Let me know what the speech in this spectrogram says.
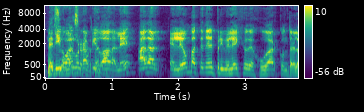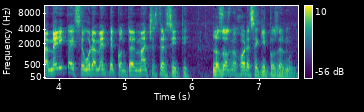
Le digo algo rápido, importante. Adal, ¿eh? Adal, el León va a tener el privilegio de jugar contra el América y seguramente contra el Manchester City. Los dos mejores equipos del mundo.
